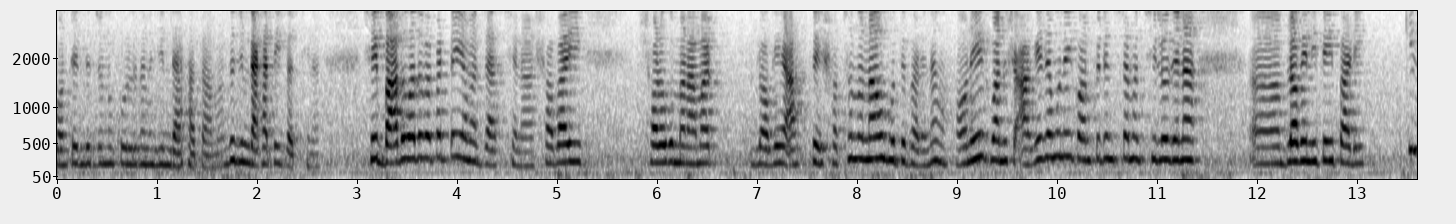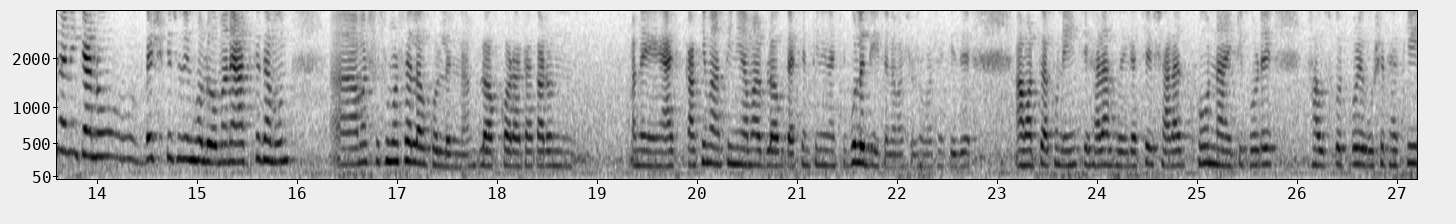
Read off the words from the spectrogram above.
কন্টেন্টের জন্য করলে তো আমি জিম দেখাতাম। আমি তো জিম দেখাতেই পাচ্ছি না। সেই বাদো বাদো ব্যাপারটাই আমার যাচ্ছে না। সবাই সরগম মানে আমার ব্লগে আসতে স্বচ্ছন্দ নাও হতে পারে না। অনেক মানুষ আগে যেমন এই কনফিডেন্সটা আমার ছিল যে না ব্লগে নিতেই পারি। কি জানি কেন, বেশ কিছুদিন হলো মানে আজকে যেমন আমার শ্বশুরমশাই করলেন না ব্লগ করাটা, কারণ মানে এক কাকিমা তিনি আমার ব্লগ দেখেন, তিনি নাকি বলে দিয়েছেন আমার শ্বশুরমশাইকে যে আমার তো এখন এই চেহারা হয়ে গেছে, সারাক্ষণ নাইটি পরে হাউস কোট পরে বসে থাকি।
